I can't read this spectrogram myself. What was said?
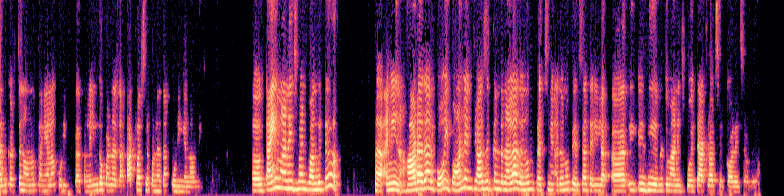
அதுக்கடுத்து நான் ஒன்றும் தனியாலாம் கோடிங் ப்ரிப்பேர் பண்ணல. இங்க பண்ணதுதான் டாக் கிளாஸ்ல பண்ணதுதான் கோடிங் எல்லாமே. டைம் மேனேஜ்மெண்ட் வந்துட்டு ஐ மீன் ஹார்டா தான் இருக்கும். இப்போ ஆன்லைன் கிளாஸ் இருக்குன்றனால அது ஒன்றும் பிரச்சனை அது ஒன்றும் பெருசா தெரியல. I'll be able to manage போய் டேக் கிளாஸ் காலேஜ் அவ்வளோதான்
